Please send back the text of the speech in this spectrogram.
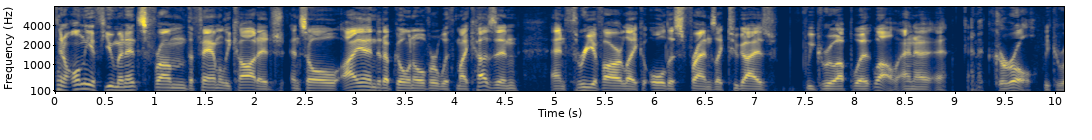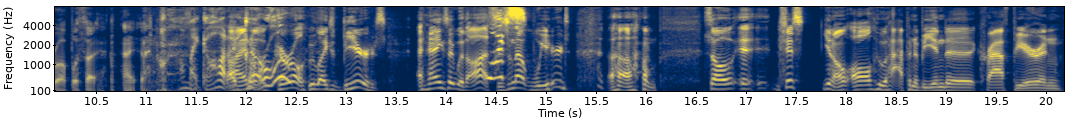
you know, only a few minutes from the family cottage, and so I ended up going over with my cousin and three of our like oldest friends, like two guys we grew up with. Well, and a and a girl we grew up with. I, I, I Oh my god, a I girl? know, a girl who likes beers and hangs out with us. Isn't that weird? Um, so it- just you know, all who happen to be into craft beer, and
